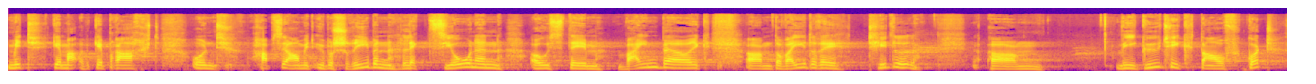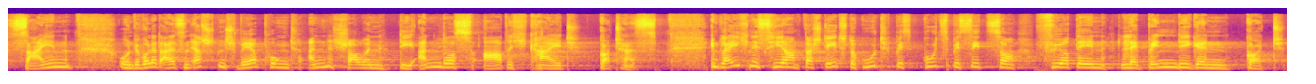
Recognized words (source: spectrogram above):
mitgebracht und habe sie auch mit überschrieben, Lektionen aus dem Weinberg. Ähm, der weitere Titel, ähm, wie gütig darf Gott sein? Und wir wollen als den ersten Schwerpunkt anschauen, die Andersartigkeit Gottes. Im Gleichnis hier, da steht der Gutsbesitzer für den lebendigen Gott.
